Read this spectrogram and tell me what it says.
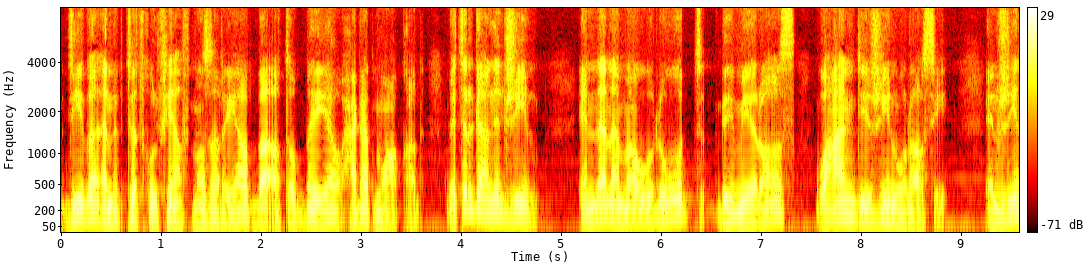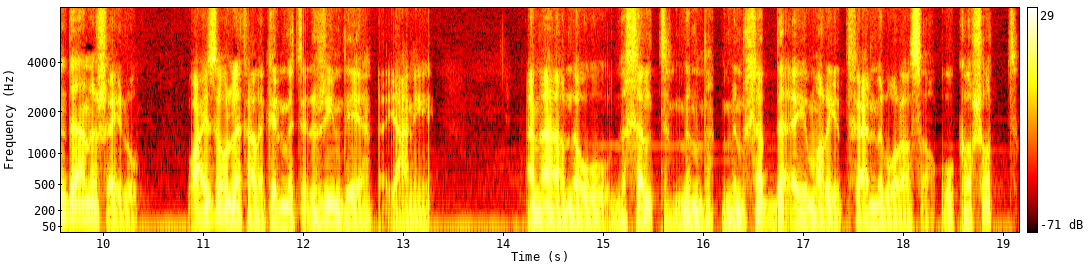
دي بقى اللي بتدخل فيها في نظريات بقى طبية وحاجات معقدة. بترجع للجين. إن أنا مولود بميراث وعندي جين وراثي. الجين ده أنا شايله. وعايز أقول لك على كلمة الجين دي يعني أنا لو دخلت من من خد أي مريض في علم الوراثة وكشطت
